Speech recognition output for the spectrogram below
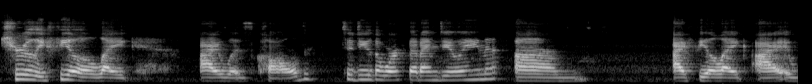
truly feel like i was called to do the work that i'm doing. Um, i feel like i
